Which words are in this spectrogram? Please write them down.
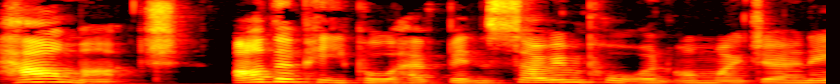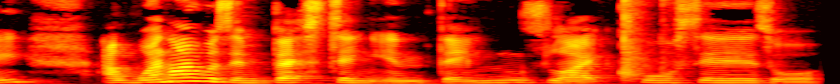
how much other people have been so important on my journey. And when i was investing in things like courses or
